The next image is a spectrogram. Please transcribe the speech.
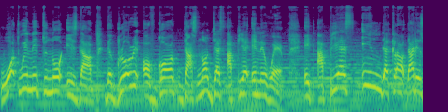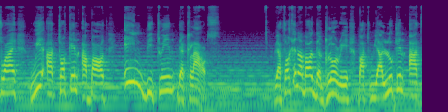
what we need to know is that the glory of God does not just appear anywhere, it appears in the cloud. That is why we are talking about in between the clouds. We are talking about the glory, but we are looking at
